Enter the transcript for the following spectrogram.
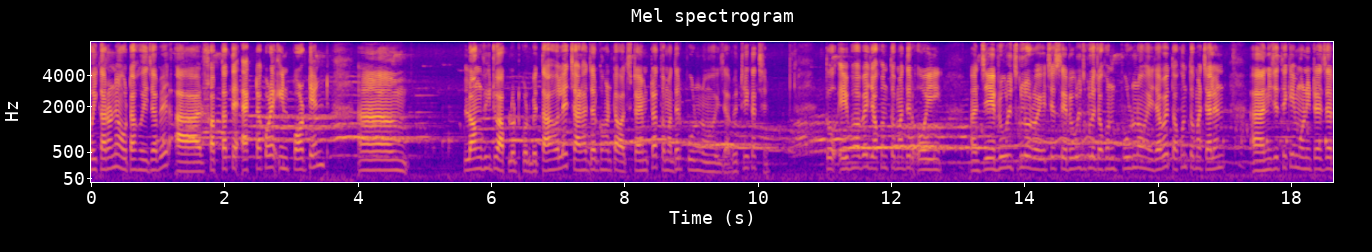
ওই কারণে ওটা হয়ে যাবে। আর সপ্তাহে একটা করে ইম্পর্টেন্ট লং ভিডিও আপলোড করবে, তাহলে চার হাজার ঘণ্টা ওয়াচ টাইমটা তোমাদের পূর্ণ হয়ে যাবে, ঠিক আছে? তো এইভাবে যখন তোমাদের ওই যে রুলসগুলো রয়েছে সে রুলসগুলো যখন পূর্ণ হয়ে যাবে, তখন তোমার চ্যানেল নিজে থেকেই মনিটাইজার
